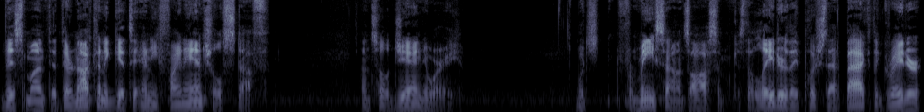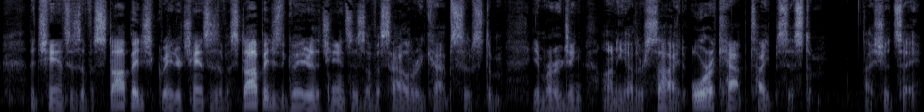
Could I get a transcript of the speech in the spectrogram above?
this month, that they're not going to get to any financial stuff until January which for me sounds awesome because the later they push that back, the greater the chances of a stoppage, greater chances of a stoppage, the greater the chances of a salary cap system emerging on the other side, or a cap type system, I should say.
